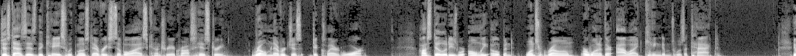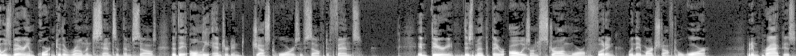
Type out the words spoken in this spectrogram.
Just as is the case with most every civilized country across history, Rome never just declared war. Hostilities were only opened once Rome or one of their allied kingdoms was attacked. It was very important to the Roman sense of themselves that they only entered into just wars of self-defense. In theory, this meant that they were always on strong moral footing when they marched off to war, but in practice,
